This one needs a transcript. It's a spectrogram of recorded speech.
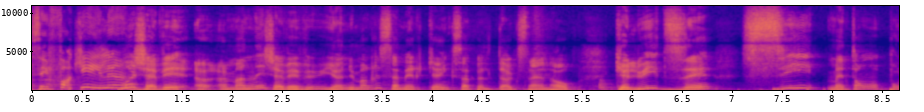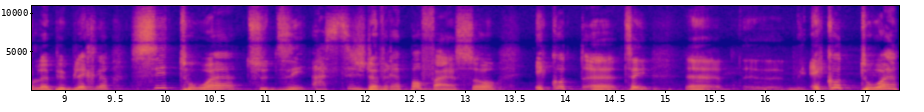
C'est fucké, là. Moi, j'avais. Un, un moment donné, j'avais vu, il y a un humoriste américain qui s'appelle Doug Stanhope, que lui disait si, mettons, pour le public, là, si toi, tu dis, ah, si, je devrais pas faire ça, écoute, euh, tu sais, euh, euh, écoute-toi,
